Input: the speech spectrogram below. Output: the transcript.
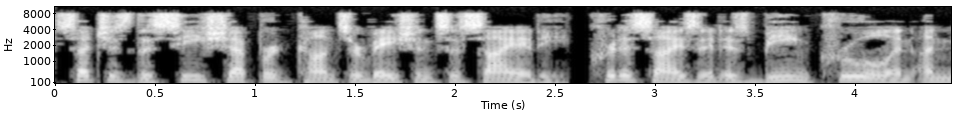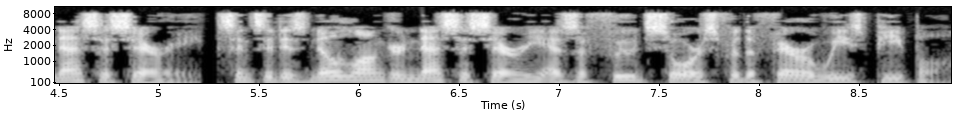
such as the Sea Shepherd Conservation Society, criticize it as being cruel and unnecessary, since it is no longer necessary as a food source for the Faroese people.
